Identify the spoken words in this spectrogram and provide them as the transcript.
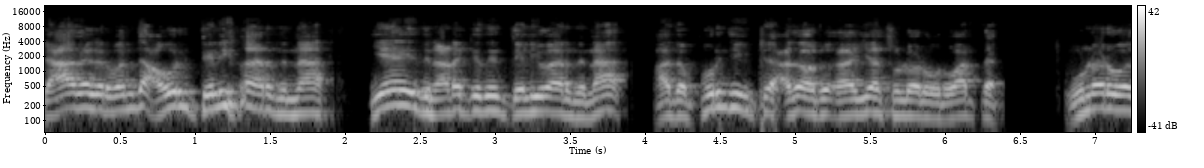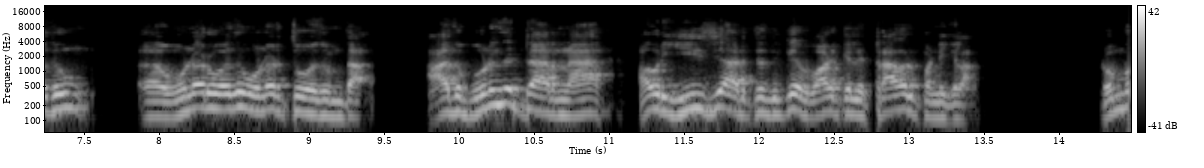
ஜாதகர் வந்து அவருக்கு தெளிவா இருந்துன்னா ஏன் இது நடக்குதுன்னு தெளிவா இருந்ததுன்னா அதை புரிஞ்சுக்கிட்டு அதை ஒரு ஐயா சொல்லுவார் ஒரு வார்த்தை உணர்வதும் உணர்வதும் உணர்த்துவதும் தான். அது புரிந்துட்டாருன்னா அவர் ஈஸியா அடுத்ததுக்கு வாழ்க்கையில டிராவல் பண்ணிக்கலாம். ரொம்ப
